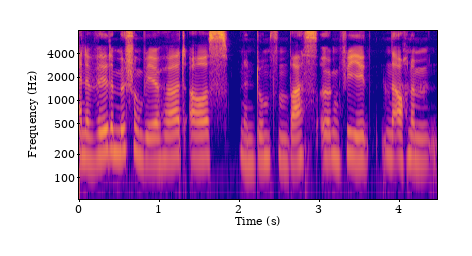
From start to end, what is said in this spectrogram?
Eine wilde Mischung, wie ihr hört, aus einem dumpfen Bass, irgendwie auch einem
